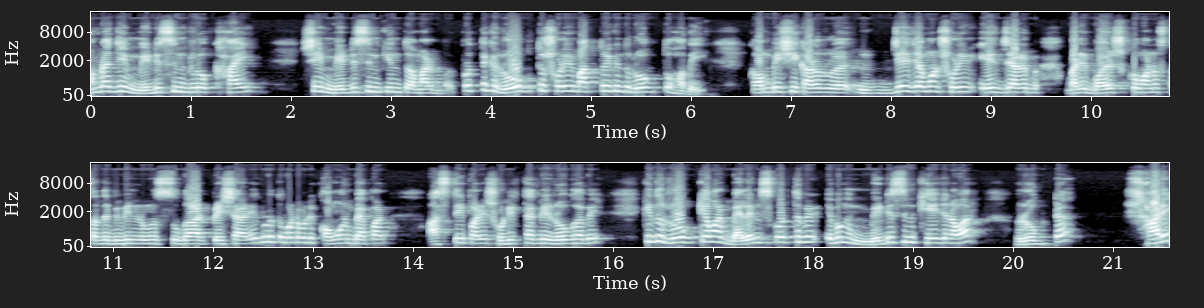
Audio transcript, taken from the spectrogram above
আমরা যে মেডিসিনগুলো খাই সেই মেডিসিন কিন্তু আমার প্রত্যেকের রোগ তো শরীর মাত্রই কিন্তু রোগ তো হবেই। কম বেশি কারোর যে যেমন শরীর এজ যারা বাড়ির বয়স্ক মানুষ, তাদের বিভিন্ন রকম সুগার প্রেশার এগুলো তো মোটামুটি কমন ব্যাপার। আসতেই পারে, শরীর থাকলে রোগ হবে। কিন্তু রোগকে আমার ব্যালেন্স করতে হবে এবং মেডিসিন খেয়ে যেন আমার রোগটা সারে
